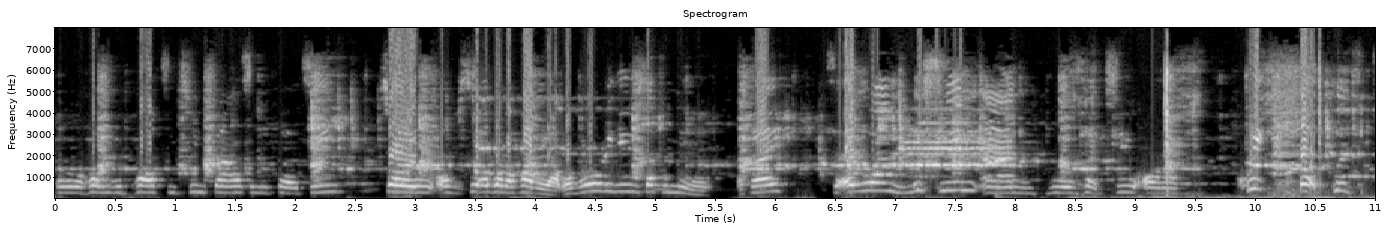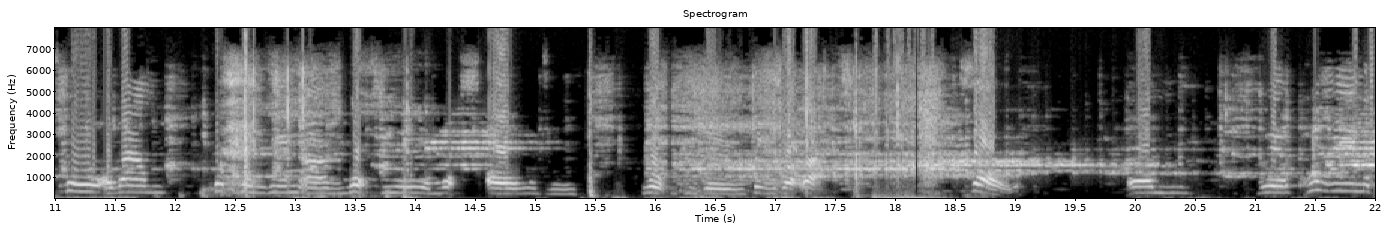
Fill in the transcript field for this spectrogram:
for the Hollywood Party 2013. So obviously I've got to hurry up. I've already used up a minute, okay? So everyone listening and we'll take you on a quick but good tour around Penguin and what's new and what's old and what you can do and things like that. So, um, we're currently in the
